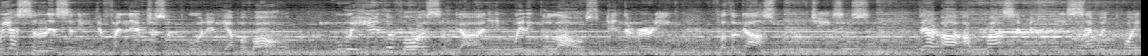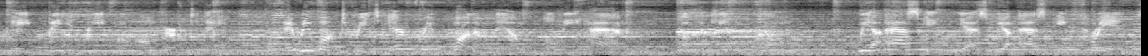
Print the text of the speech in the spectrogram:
We are soliciting the financial support and help of all who will hear the voice of God in winning the lost and the hurting for the gospel of Jesus. There are approximately 7.8 billion people on earth today, we want to reach every one of them on behalf of the kingdom of God. We are asking, yes, we are asking friends,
